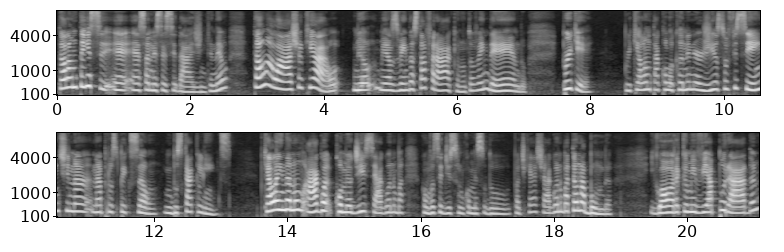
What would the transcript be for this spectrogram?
Então ela não tem esse- é, essa necessidade, entendeu? Então ela acha que ah, meu- minhas vendas tá fraca, eu não tô vendendo. Por quê? Porque ela não tá colocando energia suficiente na, na prospecção, em buscar clientes. Porque ela ainda não. Água, como eu disse, a água não. Como você disse no começo do podcast, a água não bateu na bunda. Igual a hora que eu me vi apurada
